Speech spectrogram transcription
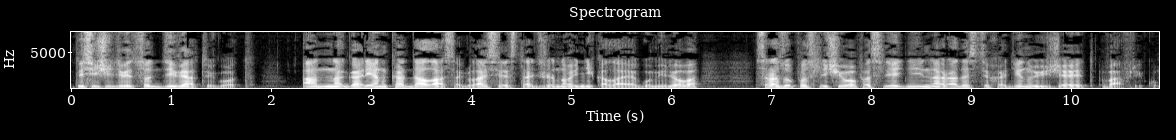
1909 год. Анна Горенко дала согласие стать женой Николая Гумилева – сразу после чего последний на радостях один уезжает в Африку.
